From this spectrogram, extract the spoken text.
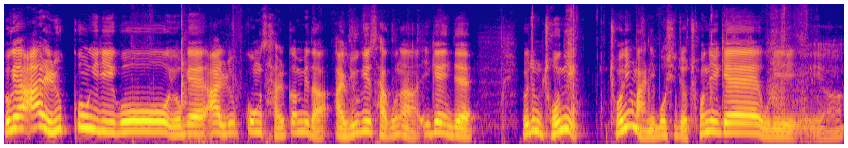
요게 R601이고 요게 R604일 겁니다. R614구나. 이게 이제 요즘 존 윅, 존 윅 많이 보시죠? 존 윅에 우리 어,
